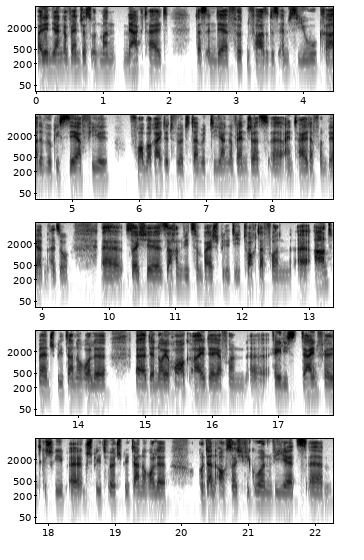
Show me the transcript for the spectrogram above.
bei den Young Avengers. Und man merkt halt, dass in der vierten Phase des MCU gerade wirklich sehr viel vorbereitet wird, damit die Young Avengers äh, ein Teil davon werden. Also äh, solche Sachen wie zum Beispiel die Tochter von äh, Ant-Man spielt da eine Rolle, äh, der neue Hawkeye, der ja von äh, Haley Steinfeld geschrieb, äh, gespielt wird, spielt da eine Rolle. Und dann auch solche Figuren wie jetzt ähm,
